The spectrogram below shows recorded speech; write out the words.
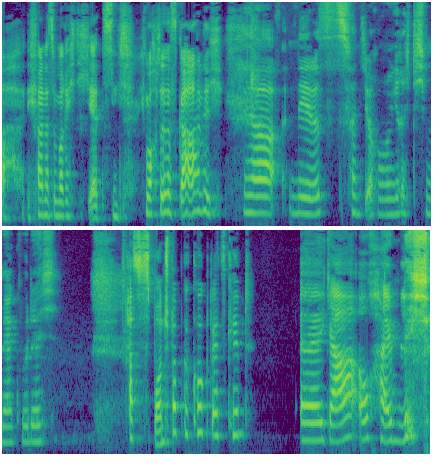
Oh, ich fand das immer richtig ätzend. Ich mochte das gar nicht. Ja, nee, das fand ich auch irgendwie richtig merkwürdig. Hast du SpongeBob geguckt als Kind? Äh, ja, auch heimlich.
